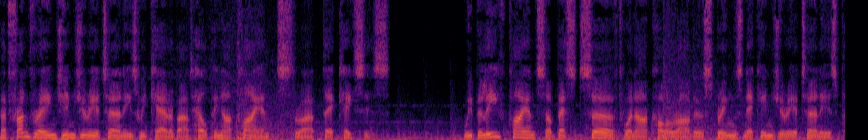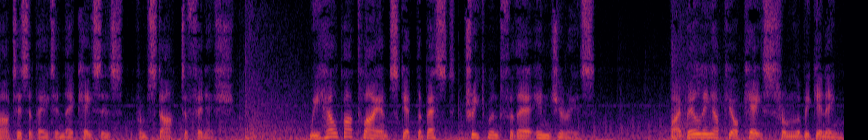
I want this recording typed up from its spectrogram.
At Front Range Injury Attorneys we care about helping our clients throughout their cases. We believe clients are best served when our Colorado Springs neck injury attorneys participate in their cases, from start to finish. We help our clients get the best treatment for their injuries. By building up your case from the beginning,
